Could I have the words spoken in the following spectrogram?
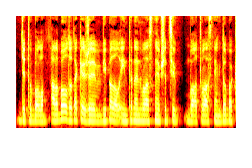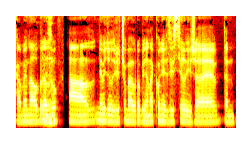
kde to bolo. Ale bolo to také, že vypadol internet vlastne, všetci, bola to vlastne doba kamena odrazu Mhm. a nevedeli, že čo majú robiť a nakoniec zistili, že ten,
